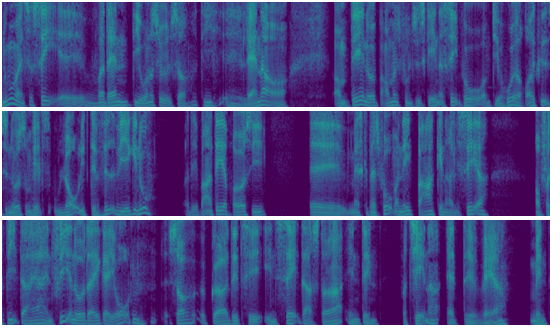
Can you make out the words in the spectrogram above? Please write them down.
Nu må man så se, øh, hvordan de undersøgelser de øh, lander, og om det er noget, bagmandspolitiet skal ind og se på, om de overhovedet har rådgivet til noget som helst ulovligt, det ved vi ikke endnu. Og det er bare det, jeg prøver at sige. Øh, man skal passe på, at man ikke bare generaliserer, og fordi der er en fli af noget, der ikke er i orden, så gør det til en sag, der er større, end den fortjener at øh, være. Men,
